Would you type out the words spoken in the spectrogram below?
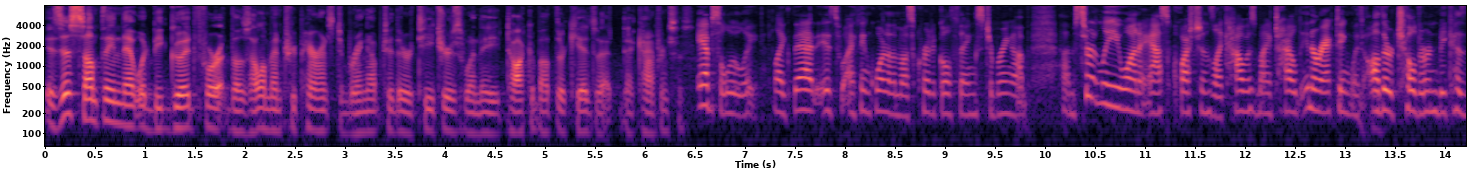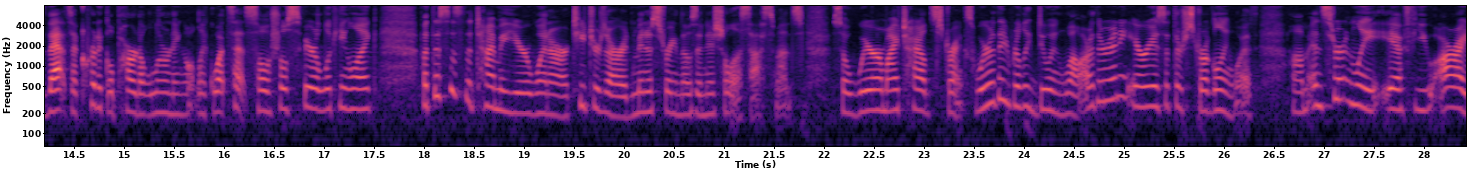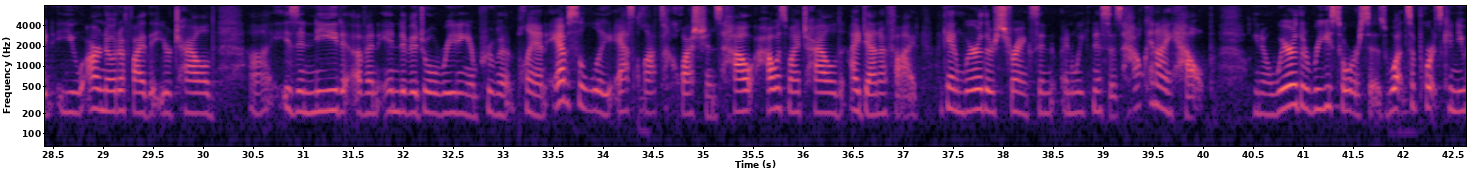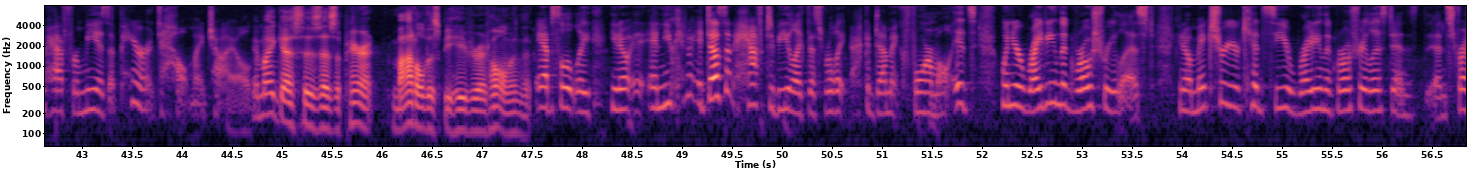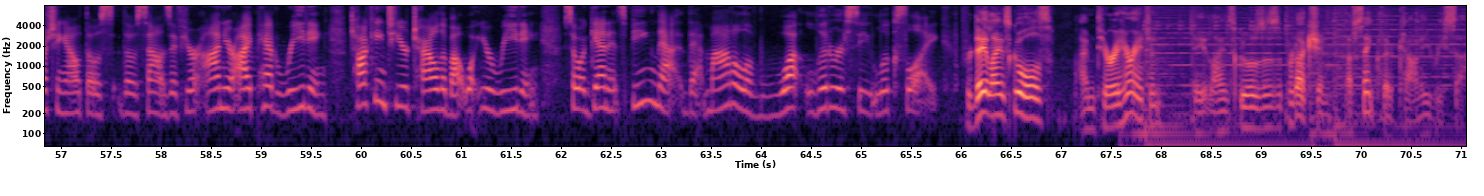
Is this something that would be good for those elementary parents to bring up to their teachers when they talk about their kids at, at conferences? Absolutely. Like that is, I think, one of the most critical things to bring up. Um, certainly, you want to ask questions like, how is my child interacting with other children? Because that's a critical part of learning. Like, what's that social sphere looking like? But this is the time of year when our teachers are administering those initial assessments. So, where are my child's strengths? Where are they really doing well? Are there any areas that they're struggling with? Um, and certainly, if you are you are notified that your child child uh, is in need of an individual reading improvement plan, absolutely ask lots of questions. How, how is my child identified? Again, where are their strengths and, and weaknesses? How can I help? You know, where are the resources? What supports can you have for me as a parent to help my child? And my guess is, as a parent, model this behavior at home, isn't it? Absolutely. You know, and you can. It doesn't have to be like this really academic formal. It's when you're writing the grocery list. You know, make sure your kids see you writing the grocery list and and stretching out those those sounds. If you're on your iPad reading, talking to your child about what you're reading. So again, it's being that that model of what literacy looks like. For Dateline Schools, I'm Terry Harrington. Dateline Schools is a production of St. Clair County RESA.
